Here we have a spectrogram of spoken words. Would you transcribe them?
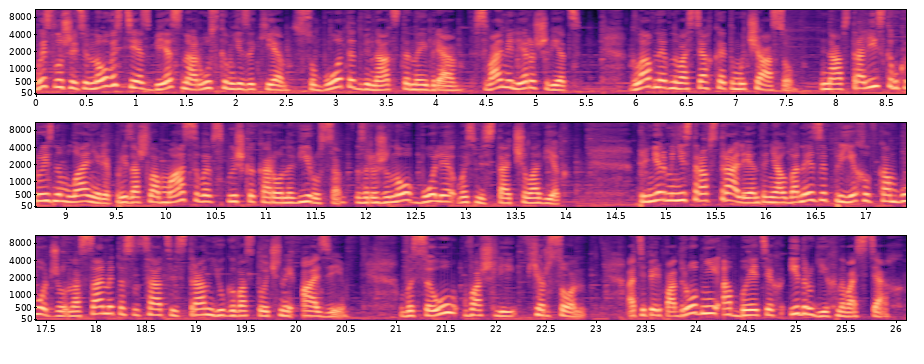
Вы слушаете новости СБС на русском языке. Суббота, 12 ноября. С вами Лера Швец. Главное в новостях к этому часу. На австралийском круизном лайнере произошла массовая вспышка коронавируса. Заражено более 800 человек. Премьер-министр Австралии Антони Албанезе приехал в Камбоджу на саммит Ассоциации стран Юго-Восточной Азии. ВСУ вошли в Херсон. А теперь подробнее об этих и других новостях.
